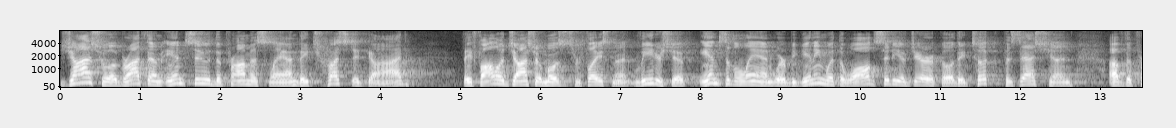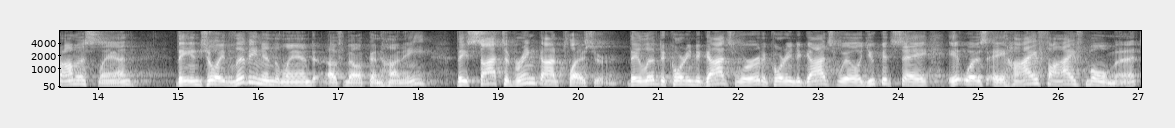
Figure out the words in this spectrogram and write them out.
Joshua brought them into the promised land. They trusted God. They followed Joshua, Moses' replacement, leadership into the land where, beginning with the walled city of Jericho, they took possession of the promised land. They enjoyed living in the land of milk and honey. They sought to bring God pleasure. They lived according to God's word, according to God's will. You could say it was a high five moment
